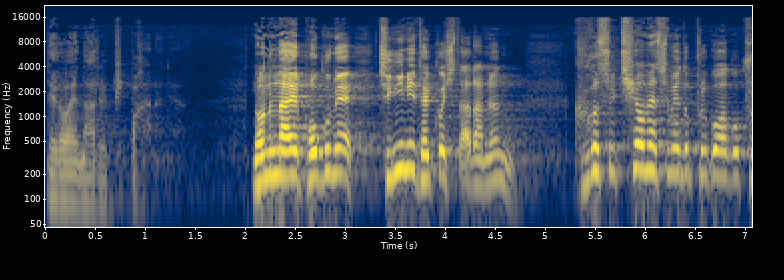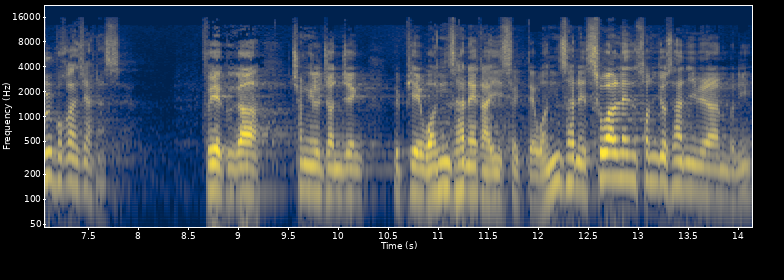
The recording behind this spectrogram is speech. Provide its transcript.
내가 왜 나를 핍박하느냐 너는 나의 복음의 증인이 될 것이다라는 그것을 체험했음에도 불구하고 굴복하지 않았어요. 후에 그가 청일 전쟁 피해 원산에 가 있을 때 원산에 스왈렌 선교사님이라는 분이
